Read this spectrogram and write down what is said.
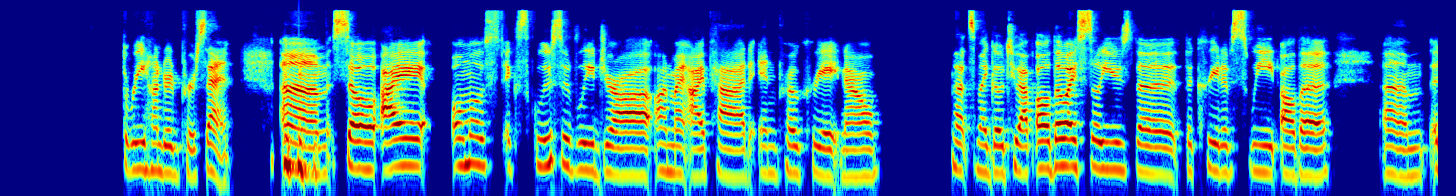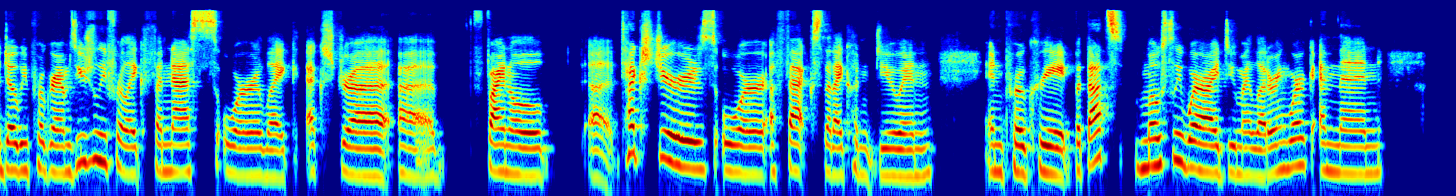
300%. Um, so I almost exclusively draw on my iPad in Procreate now. That's my go-to app. Although I still use the the Creative Suite, all the um, Adobe programs, usually for like finesse or like extra uh, final uh, textures or effects that I couldn't do in in Procreate. But that's mostly where I do my lettering work, and then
